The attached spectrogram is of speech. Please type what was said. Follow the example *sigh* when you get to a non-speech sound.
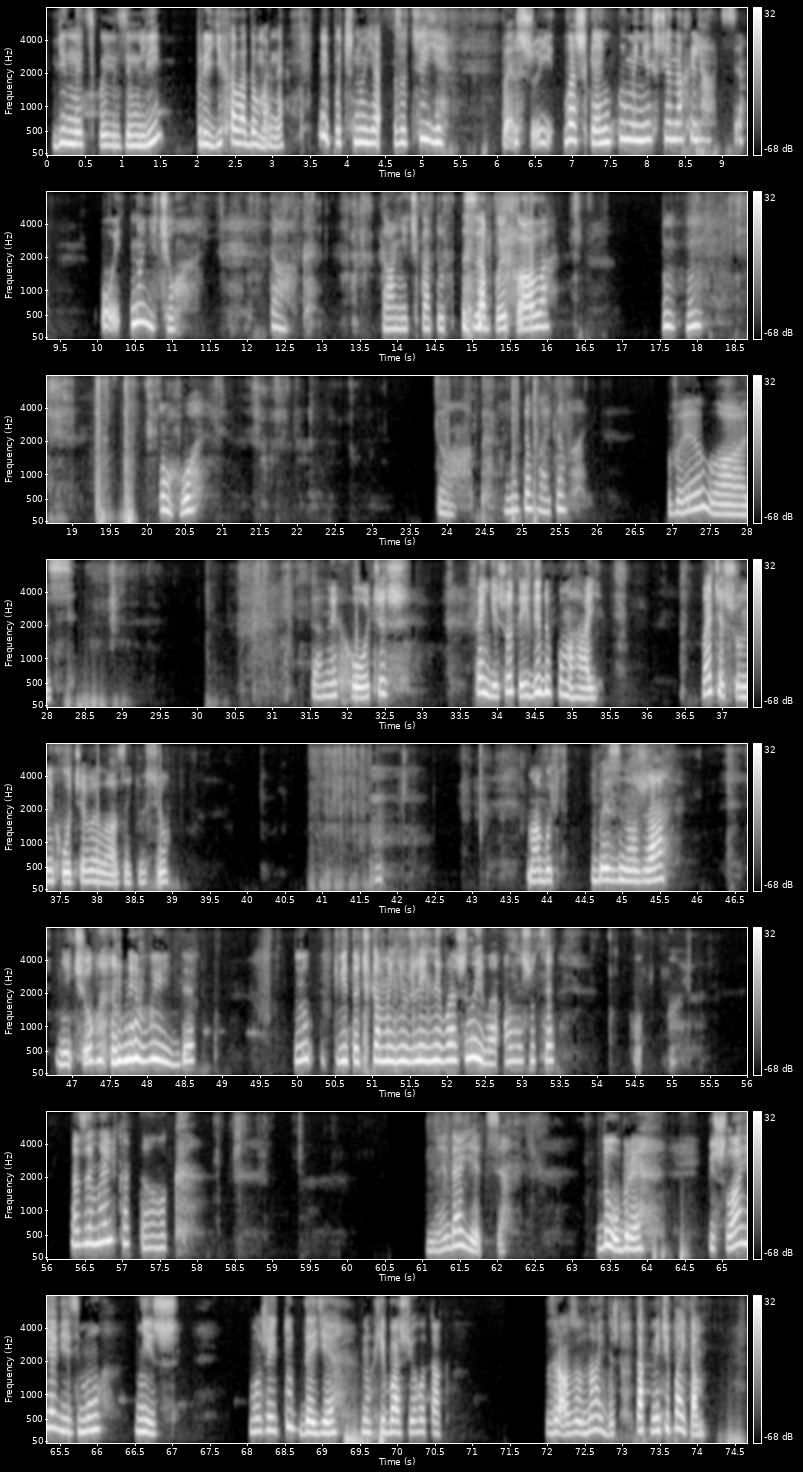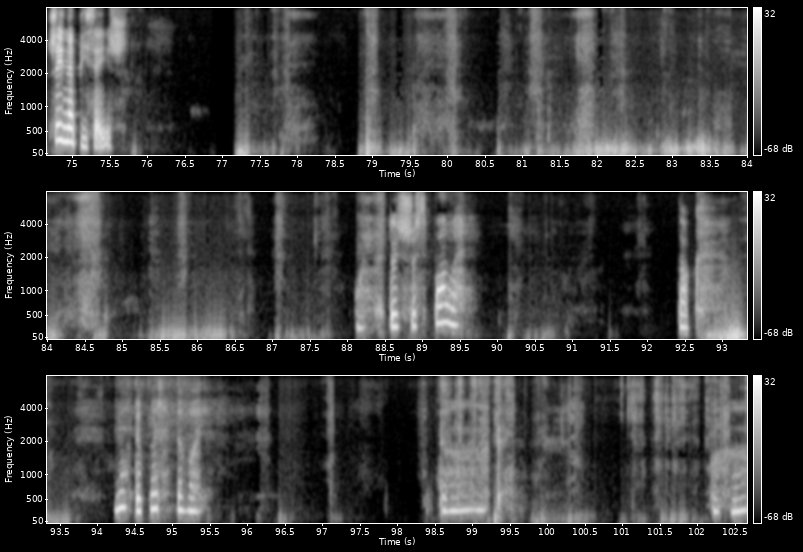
Вінницької землі приїхала до мене. Ну і почну я з оцієї першої важкенько мені ще нахилятися. Ой, ну нічого. Так, Танечка тут запихала. Угу. Ого. Так, ну давай, давай. Вилазь. Та не хочеш. Фенді, що ти йди допомагай. Бачиш, що не хоче вилазить усю. Мабуть, без ножа нічого *laughs* не вийде. Ну, квіточка мені вже й не важлива, але ж оце. А земелька так. Не дається. Добре. Пішла я візьму ніж. Може, і тут де є, ну хіба ж його так зразу знайдеш. Так, не чіпай там, ще й напісяєш. Ой, хтось щось пале. Так. Ну, тепер давай. Так. Ага.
